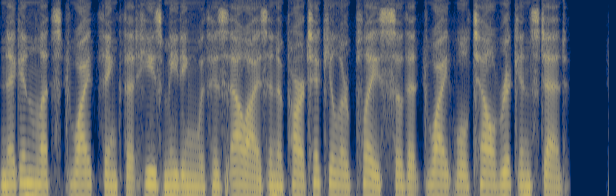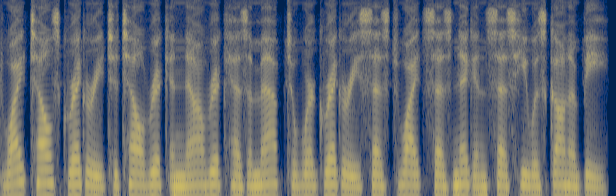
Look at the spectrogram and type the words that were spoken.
Negan lets Dwight think that he's meeting with his allies in a particular place so that Dwight will tell Rick instead, Dwight tells Gregory to tell Rick and now Rick has a map to where Gregory says Dwight says Negan says he was gonna be.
